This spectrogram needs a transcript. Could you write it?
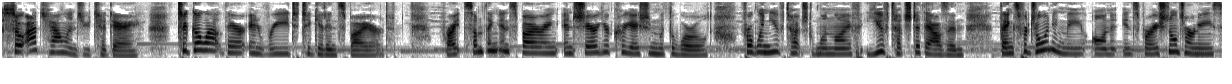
So I challenge you today to go out there and read to get inspired. Write something inspiring and share your creation with the world. For when you've touched one life, you've touched a thousand. Thanks for joining me on Inspirational Journeys.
